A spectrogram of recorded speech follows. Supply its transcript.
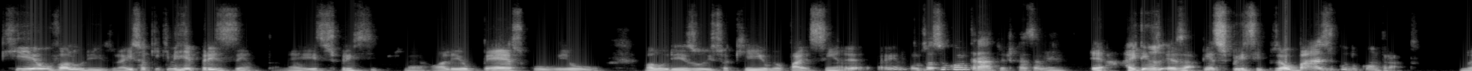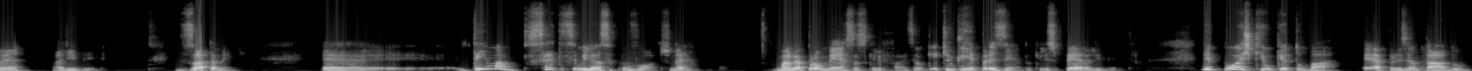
que eu valorizo, né? é isso aqui que me representa, né? esses princípios. Né? Olha, eu pesco, eu valorizo isso aqui, o meu pai assim. É, é, Como se fosse o contrato de casamento. é. Aí tem, exato, tem esses princípios. É o básico do contrato, né? Ali dele. Exatamente. É, tem uma certa semelhança com votos, né? Mas não é promessas que ele faz, é aquilo que representa, o que ele espera ali dentro. Depois que o Ketubá é apresentado,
